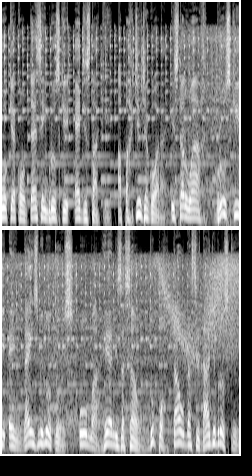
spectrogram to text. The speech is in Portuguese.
O que acontece em Brusque é destaque. A partir de agora, está no ar Brusque em 10 minutos. Uma realização do Portal da Cidade Brusque.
